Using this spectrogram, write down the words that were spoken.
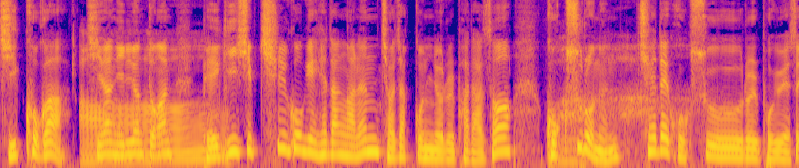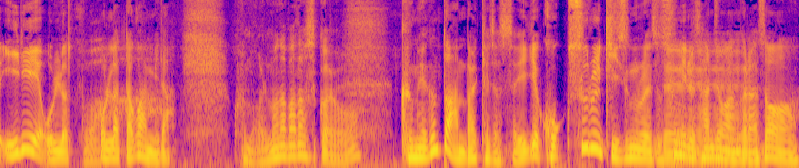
지코가 아. 지난 1년 동안 127곡에 해당하는 저작권료를 받아서 곡수로는 최대 곡수를 보유해서 1위에 올렸, 와. 올랐다고 합니다. 그럼 얼마나 받았을까요? 금액은 또 안 밝혀졌어요. 이게 곡수를 기준으로 해서 네. 순위를 산정한 거라서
